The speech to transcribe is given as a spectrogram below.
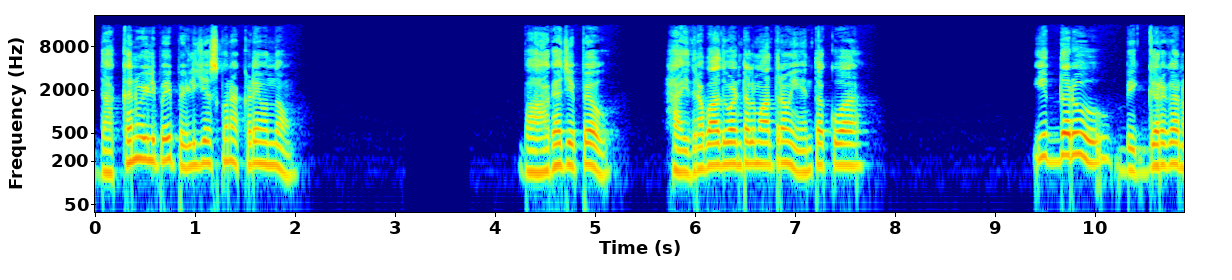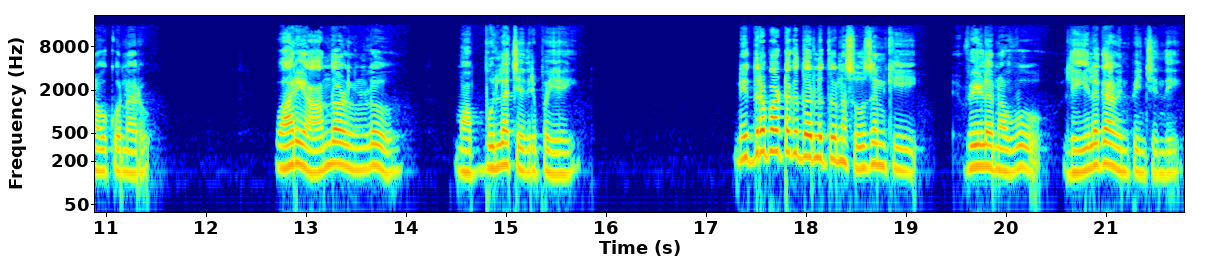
దక్కను వెళ్ళిపోయి పెళ్ళి చేసుకొని అక్కడే ఉందాం. బాగా చెప్పావు. హైదరాబాద్ వంటలు మాత్రం ఏం తక్కువ? ఇద్దరూ బిగ్గరగా నవ్వుకున్నారు. వారి ఆందోళనలు మబ్బుల్లా చెదిరిపోయాయి. నిద్రపట్టక దొర్లుతున్న సూజన్కి వీళ్ళ నవ్వు లీలగా వినిపించింది.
